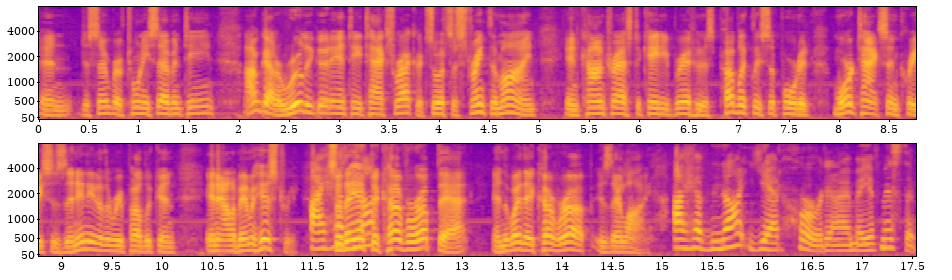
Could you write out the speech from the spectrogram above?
in December of 2017. I've got a really good anti tax record, so it's a strength of mine in contrast to Katie Britt, who has publicly supported more tax increases than any other Republican in Alabama history history. so they have to cover up that, and the way they cover up is they lie. I have not yet heard, and I may have missed them,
